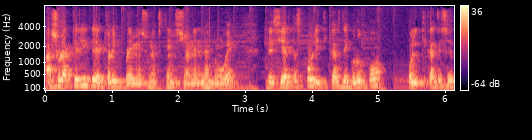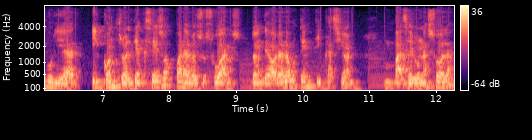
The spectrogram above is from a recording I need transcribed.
Azure Active Directory Premium es una extensión en la nube de ciertas políticas de grupo, políticas de seguridad y control de acceso para los usuarios, donde ahora la autenticación va a ser una sola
